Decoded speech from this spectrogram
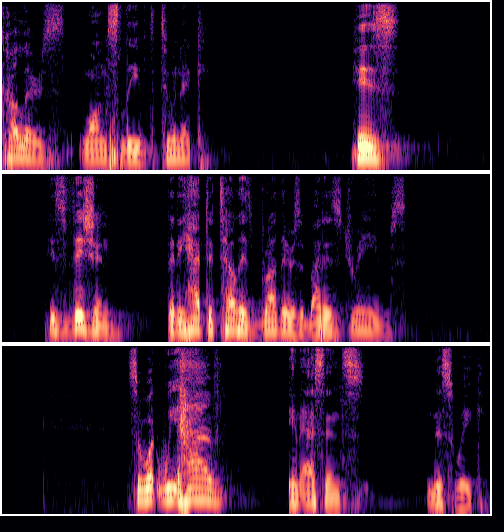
colors, long sleeved tunic. His, his vision that he had to tell his brothers about his dreams. So, what we have in essence this week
